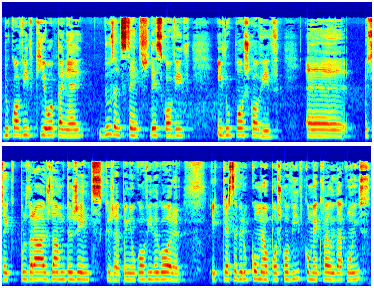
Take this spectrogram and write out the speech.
do Covid que eu apanhei, dos antecedentes desse Covid e do pós-Covid. Uh, eu sei que poderá ajudar muita gente que já apanhou Covid agora e que quer saber o, como é o pós-Covid, como é que vai lidar com isso.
